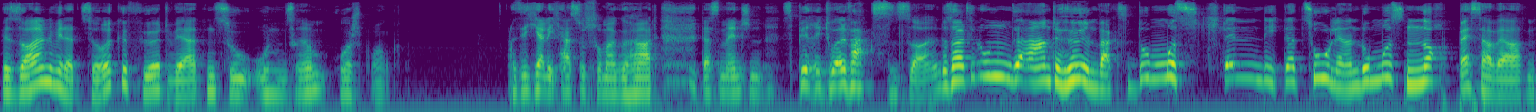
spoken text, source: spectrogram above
Wir sollen wieder zurückgeführt werden zu unserem Ursprung. Sicherlich hast du schon mal gehört, dass Menschen spirituell wachsen sollen. Du sollst in ungeahnte Höhen wachsen. Du musst ständig dazulernen. Du musst noch besser werden.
